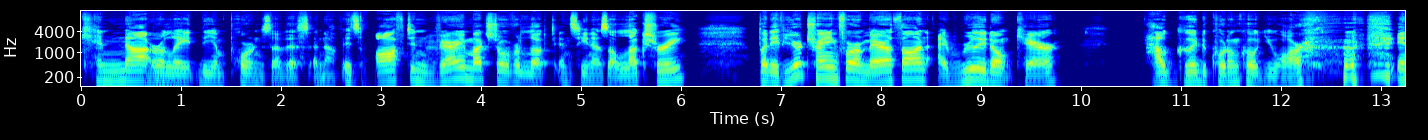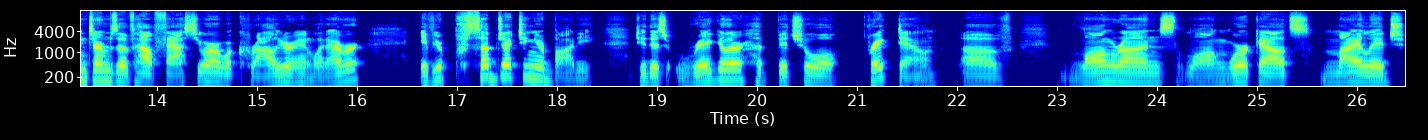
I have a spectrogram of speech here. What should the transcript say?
cannot mm. relate the importance of this enough it's often very much overlooked and seen as a luxury but if you're training for a marathon i really don't care how good quote unquote you are in terms of how fast you are, what corral you're in, whatever. If you're subjecting your body to this regular habitual breakdown of long runs, long workouts, mileage,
